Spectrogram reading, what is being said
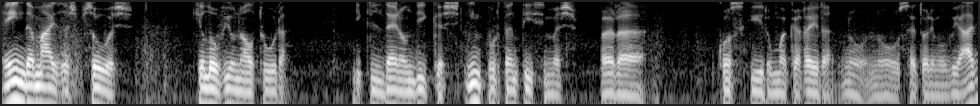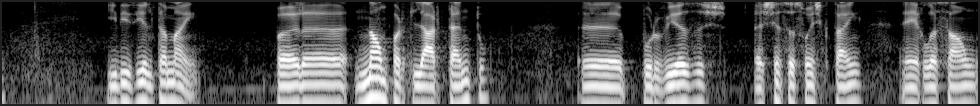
ainda mais as pessoas que ele ouviu na altura e que lhe deram dicas importantíssimas para conseguir uma carreira no, no setor imobiliário. E dizia-lhe também para não partilhar tanto, eh, por vezes, as sensações que tem em relação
